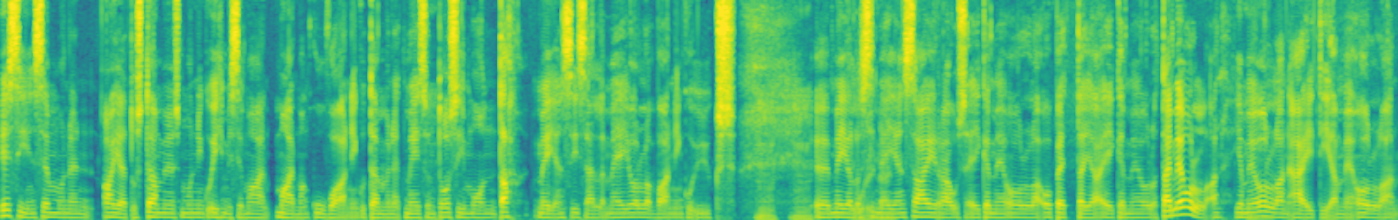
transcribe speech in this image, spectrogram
esiin semmoinen ajatus, tämä on myös mun niin kuin ihmisen maailman kuvaa, niin kuin tämmöinen, että meissä on tosi monta meidän sisällä, me ei olla vaan niin kuin yksi. Mm, mm, me ei olla se näin. meidän sairaus, eikä me olla opettaja, eikä me olla, tai me ollaan, ja me mm. ollaan äiti, ja me ollaan,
